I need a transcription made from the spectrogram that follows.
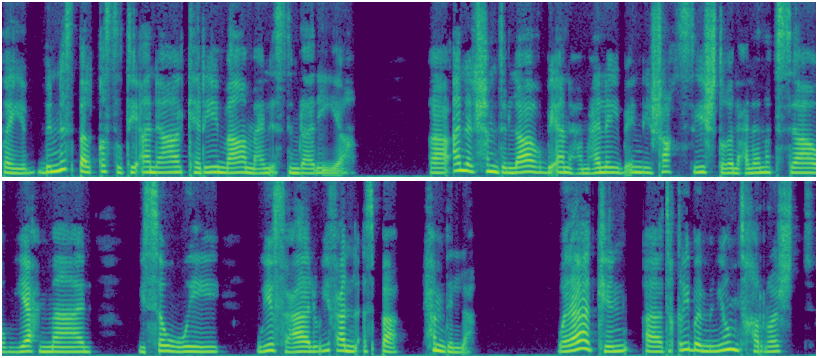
طيب بالنسبة لقصتي أنا كريمة مع الاستمرارية فأنا الحمد لله ربي أنعم علي بإني شخص يشتغل على نفسه ويعمل ويسوي ويفعل ويفعل الأسباب الحمد لله. ولكن آه تقريبا من يوم تخرجت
